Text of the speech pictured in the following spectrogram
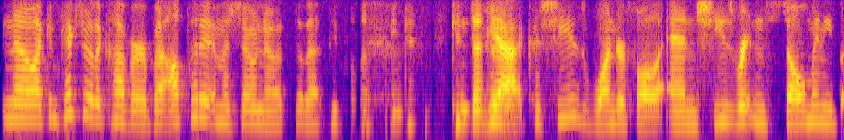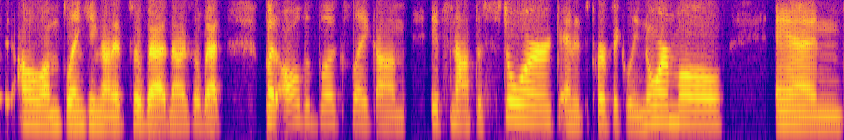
No, I can picture the cover, but I'll put it in the show notes so that people listening can can check Yeah, because she's wonderful and she's written so many. Oh, I'm blanking on it so bad now. I feel bad. But all the books like um, it's not the stork and it's perfectly normal, and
